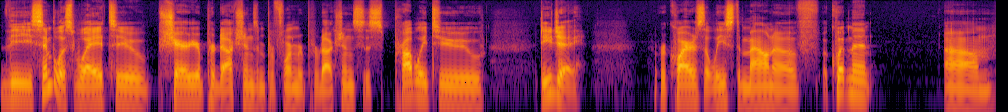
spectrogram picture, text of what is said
the simplest way to share your productions and perform your productions is probably to DJ. It requires the least amount of equipment. Um,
